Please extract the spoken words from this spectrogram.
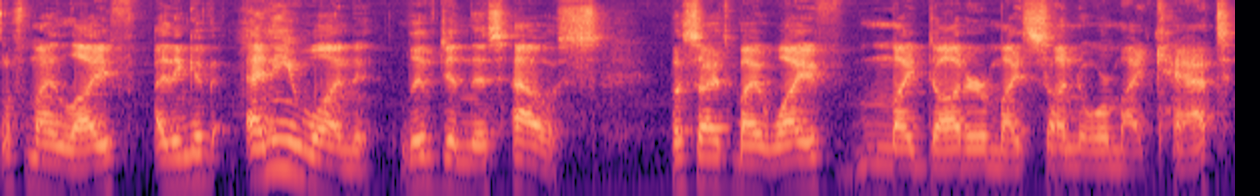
of my life, I think if anyone lived in this house, besides my wife, my daughter, my son, or my cat,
